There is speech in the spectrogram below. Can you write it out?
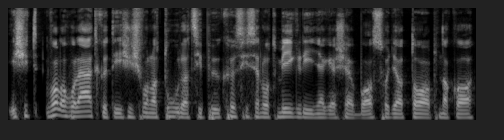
És itt valahol átkötés is van a túracipőkhöz, hiszen ott még lényegesebb az, hogy a talpnak a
